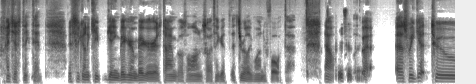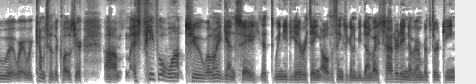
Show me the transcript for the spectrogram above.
I just think that this is going to keep getting bigger and bigger as time goes along. So I think it's, it's really wonderful with that. Now, uh, as we get to we're, we're coming to the close here um, if people want to well let me again say that we need to get everything all the things are going to be done by saturday november 13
